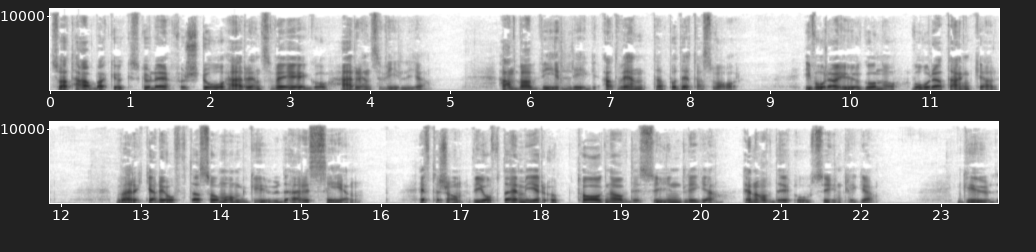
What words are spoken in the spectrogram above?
så att Habakuk skulle förstå Herrens väg och Herrens vilja. Han var villig att vänta på detta svar. I våra ögon och våra tankar verkar det ofta som om Gud är sen eftersom vi ofta är mer upptagna av det synliga än av det osynliga. Gud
